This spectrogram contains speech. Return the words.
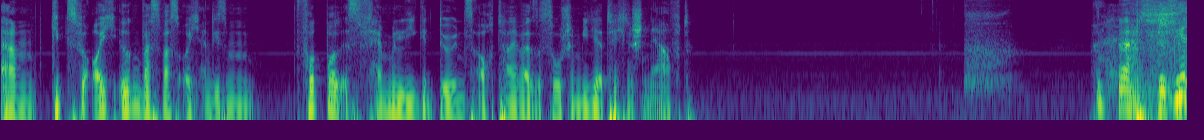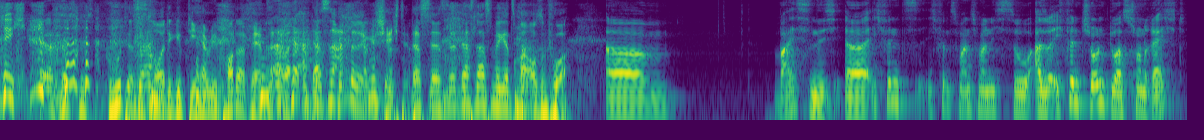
Ähm, Gibt es für euch irgendwas, was euch an diesem Football is Family Gedöns auch teilweise Social Media technisch nervt? Schwierig. Gut, dass es Leute gibt, die Harry Potter-Fans sind, aber das ist eine andere Geschichte. Das, das, das lassen wir jetzt mal außen vor. Ähm, weiß nicht. Äh, ich finde es ich find's manchmal nicht so. Also, ich finde schon, du hast schon recht.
